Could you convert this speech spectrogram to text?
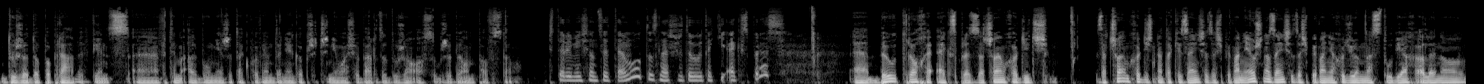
dużo do poprawy, więc e, w tym albumie, że tak powiem, do niego przyczyniło się bardzo dużo osób, żeby on powstał. 4 miesiące temu? To znaczy, że to był taki ekspres? E, był trochę ekspres. Zacząłem chodzić zacząłem chodzić na takie zajęcia zaśpiewania. Już na zajęcia zaśpiewania chodziłem na studiach, ale no,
